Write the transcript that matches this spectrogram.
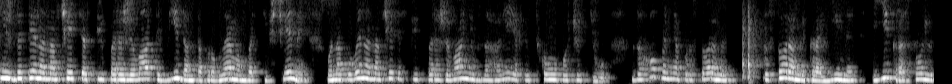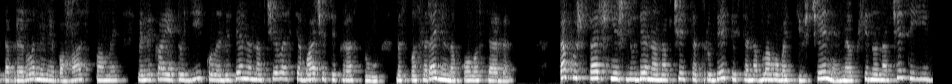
ніж дитина навчиться співпереживати бідам та проблемам батьківщини, вона повинна навчити співпереживанню взагалі як людському почуттю, захоплення просторами, просторами країни, її красою та природними багатствами виникає тоді, коли дитина навчилася бачити красу безпосередньо навколо себе. Також, перш ніж людина навчиться трудитися на благо батьківщини, необхідно навчити її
